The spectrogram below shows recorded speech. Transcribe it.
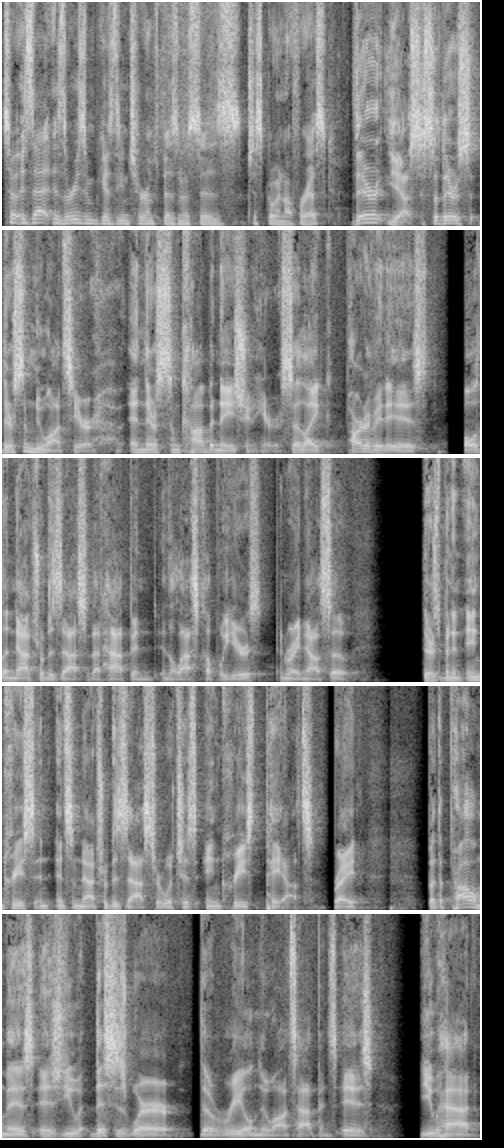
so is that is the reason because the insurance business is just going off risk? There, yes. So there's there's some nuance here, and there's some combination here. So like part of it is all the natural disaster that happened in the last couple of years, and right now. So there's been an increase in, in some natural disaster, which has increased payouts, right? But the problem is, is you. This is where the real nuance happens. Is you had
